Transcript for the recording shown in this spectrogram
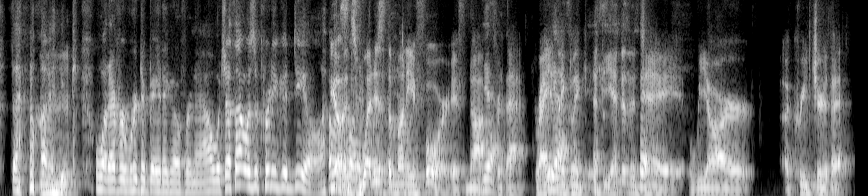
than like mm-hmm. whatever we're debating over now?" Which I thought was a pretty good deal. Yeah, it's like, what is the money for if not yeah. for that, right? Yeah. Like, like at the end of the day, we are a creature that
